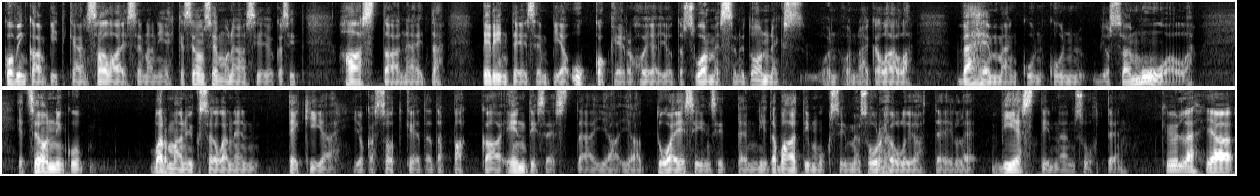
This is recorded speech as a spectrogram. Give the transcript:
kovinkaan pitkään salaisena, niin ehkä se on semmoinen asia, joka sitten haastaa näitä perinteisempiä ukkokerhoja, joita Suomessa nyt onneksi on, on aika lailla vähemmän kuin, kuin jossain muualla. Et se on niin kuin varmaan yksi sellainen tekijä, joka sotkee tätä pakkaa entisestään ja, ja tuo esiin sitten niitä vaatimuksia myös urheilujohtajille viestinnän suhteen. Kyllä, ja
